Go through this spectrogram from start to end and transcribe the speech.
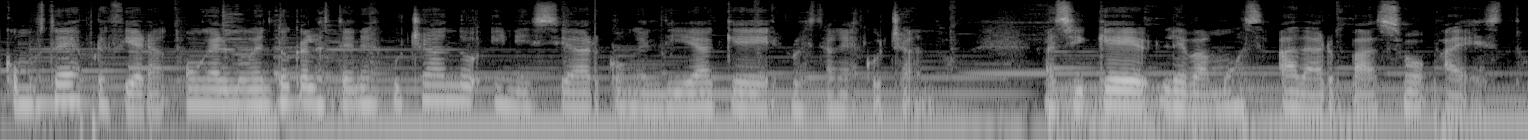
como ustedes prefieran, con el momento que lo estén escuchando, iniciar con el día que lo están escuchando. Así que le vamos a dar paso a esto.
